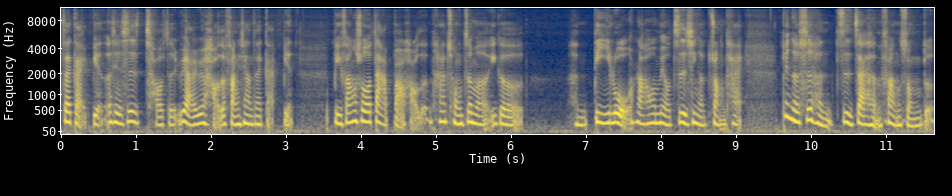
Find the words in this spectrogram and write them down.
在改变，而且是朝着越来越好的方向在改变。比方说大宝好了，它从这么一个很低落，然后没有自信的状态，变得是很自在、很放松的，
